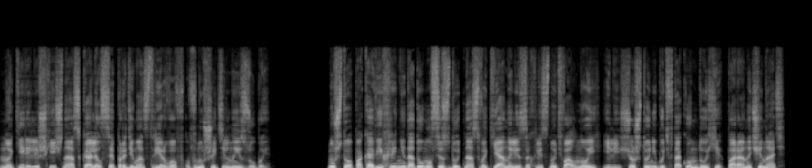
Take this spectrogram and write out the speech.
Но Кири лишь хищно оскалился, продемонстрировав внушительные зубы. Ну что, пока вихрь не додумался сдуть нас в океан или захлестнуть волной, или еще что-нибудь в таком духе, пора начинать.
